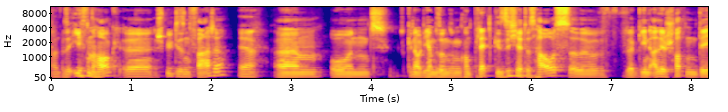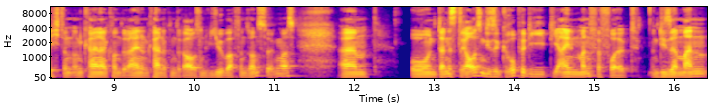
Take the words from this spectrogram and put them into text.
Und, Also Ethan Hawke äh, spielt diesen Vater ja, ähm, und genau, die haben so, ein- so ein komplett gesichertes Haus. Also da gehen alle Schotten dicht und, und keiner kommt rein und keiner kommt raus und Video überwacht und sonst irgendwas. Ähm, und dann ist draußen diese Gruppe, die, die einen Mann verfolgt. Und dieser Mann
